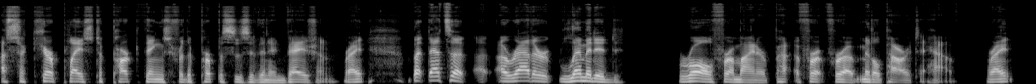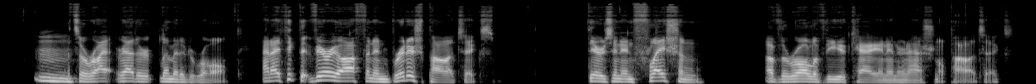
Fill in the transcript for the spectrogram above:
a secure place to park things for the purposes of an invasion, right? But that's a a rather limited role for a minor for for a middle power to have, right? Mm. It's a ri- rather limited role, and I think that very often in British politics, there's an inflation of the role of the UK in international politics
